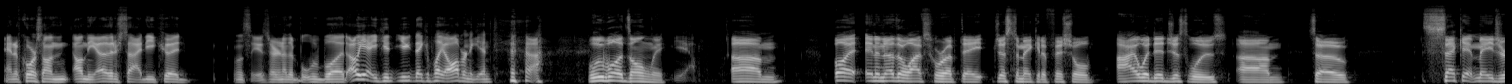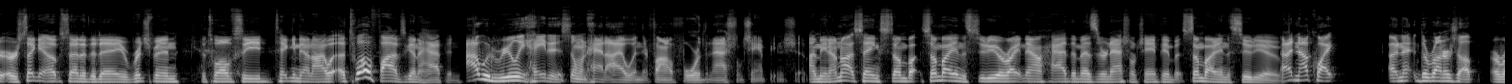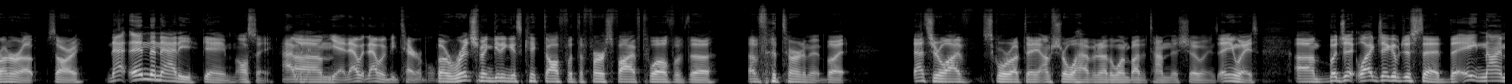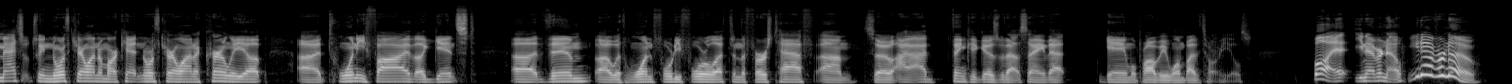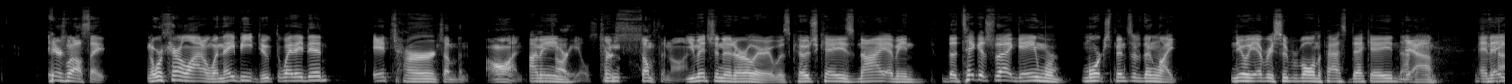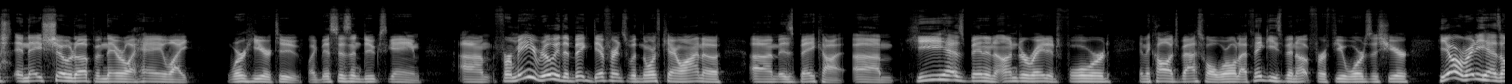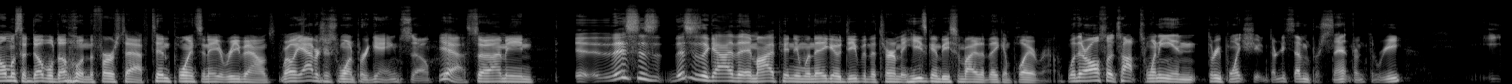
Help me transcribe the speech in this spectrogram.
And of course, on on the other side, you could let's see, is there another blue blood? Oh yeah, you could you, they could play Auburn again. Blue Bloods only. yeah. Um, but in another live score update, just to make it official, Iowa did just lose. Um, so second major or second upset of the day, Richmond, the 12 seed, taking down Iowa. A 12-5 is going to happen. I would really hate it if someone had Iowa in their Final Four of the national championship. I mean, I'm not saying somebody, somebody in the studio right now had them as their national champion, but somebody in the studio Uh, not quite. Uh, the runners up. A runner-up, sorry, Nat, in the Natty game, I'll say. I would, Um, yeah, that would that would be terrible. But Richmond getting us kicked off with the first 5-12 of the of the tournament. But that's your live score update. I'm sure we'll have another one by the time this show ends. Anyways, um, but J- like Jacob just said, the 8-9 match between North Carolina Marquette and North Carolina currently up uh, 25 against uh, them uh, with 144 left in the first half. Um, so I, I think it goes without saying that game will probably be won by the Tar Heels. But you never know. You never know. Here's what I'll say: North Carolina, when they beat Duke the way they did, it turned something on. I mean, Tar Heels turned you- something on. You mentioned it earlier. It was Coach K's night. I mean, the tickets for that game were more expensive than like nearly every Super Bowl in the past decade. I Yeah. mean, and Yeah. they and they showed up and they were like, "Hey, like we're here too. Like this isn't Duke's game." Um, for me, really, the big difference with North Carolina um, is Bacot. Um, he has been an underrated forward in the college basketball world. I think he's been up for a few awards this year. He already has almost a double double in the first half 10 points and eight rebounds. well, he averages one per game, so Yeah, so I mean, this is this is a guy that, in my opinion, when they go deep in the tournament, he's going to be somebody that they can play around. well, they're also top twenty in three point shooting, thirty seven percent from three.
